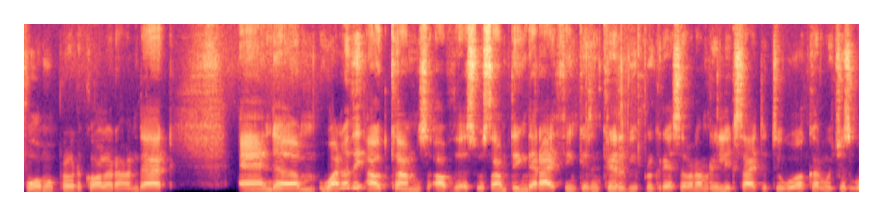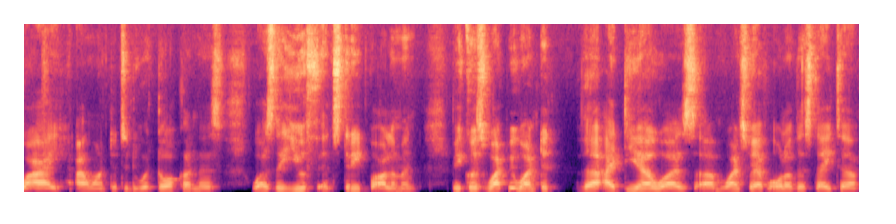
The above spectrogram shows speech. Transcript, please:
formal protocol around that. And um, one of the outcomes of this was something that I think is incredibly progressive, and I'm really excited to work on, which is why I wanted to do a talk on this, was the youth and street parliament. Because what we wanted, the idea was um, once we have all of this data,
